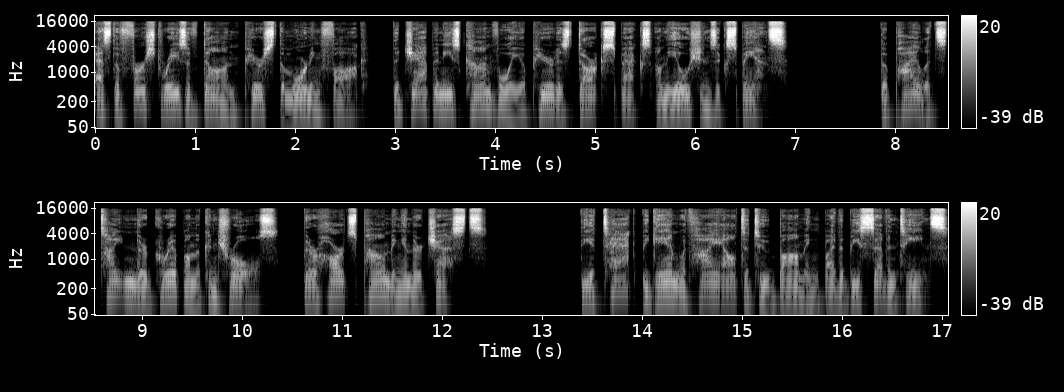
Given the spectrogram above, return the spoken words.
As the first rays of dawn pierced the morning fog, the Japanese convoy appeared as dark specks on the ocean's expanse. The pilots tightened their grip on the controls, their hearts pounding in their chests. The attack began with high altitude bombing by the B 17s.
